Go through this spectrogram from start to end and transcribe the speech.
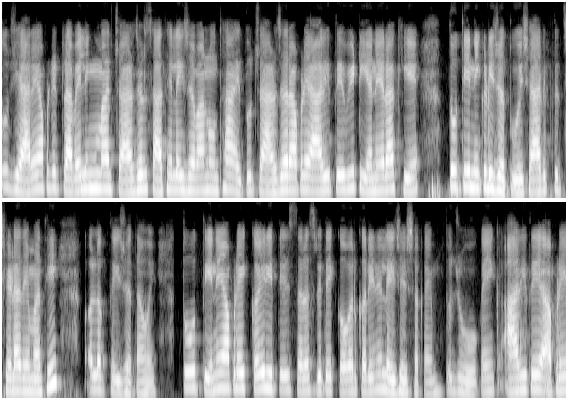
તો જ્યારે આપણે ટ્રાવેલિંગમાં ચાર્જર સાથે લઈ જવાનું થાય, તો ચાર્જર આપણે આ રીતે વીંટી અને રાખીએ, તો તે નીકળી જતું હોય છે. આ રીતે છેડા તેમાંથી અલગ થઈ જતા હોય. તો તેને આપણે કઈ રીતે સરસ રીતે કવર કરીને લઈ જઈ શકાય? તો જુઓ, કંઈક આ રીતે આપણે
